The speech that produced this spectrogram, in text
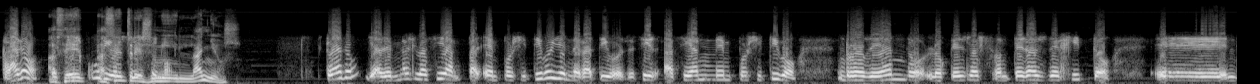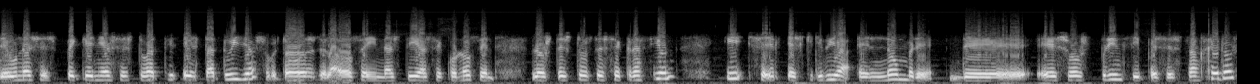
Claro. Hace, hace 3.000 años. Claro, y además lo hacían en positivo y en negativo, es decir, hacían en positivo rodeando lo que es las fronteras de Egipto eh, de unas pequeñas estatuillas, sobre todo desde la 12 dinastía se conocen los textos de secreción y se escribía el nombre de esos príncipes extranjeros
